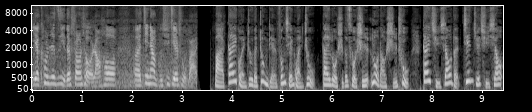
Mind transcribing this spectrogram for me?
也控制自己的双手，然后呃，尽量不去接触吧。把该管住的重点风险管住，该落实的措施落到实处，该取消的坚决取消，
